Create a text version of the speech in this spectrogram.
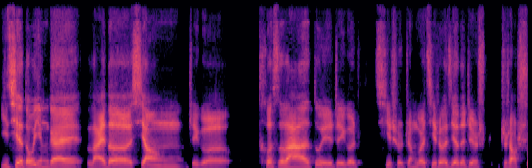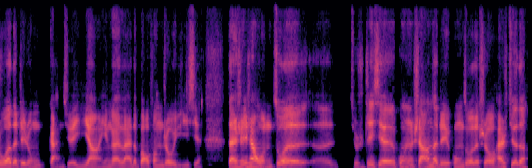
一切都应该来的像这个特斯拉对这个汽车整个汽车界的这至少说的这种感觉一样，应该来的暴风骤雨一些。但实际上，我们做呃就是这些供应商的这个工作的时候，还是觉得。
